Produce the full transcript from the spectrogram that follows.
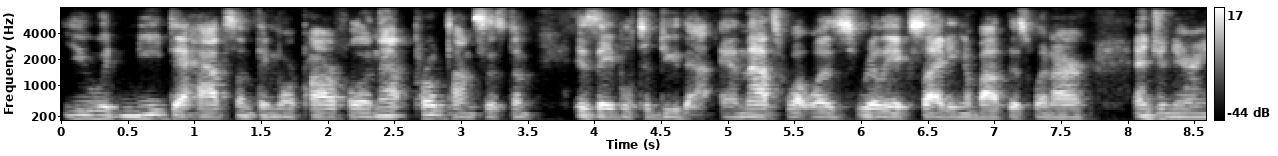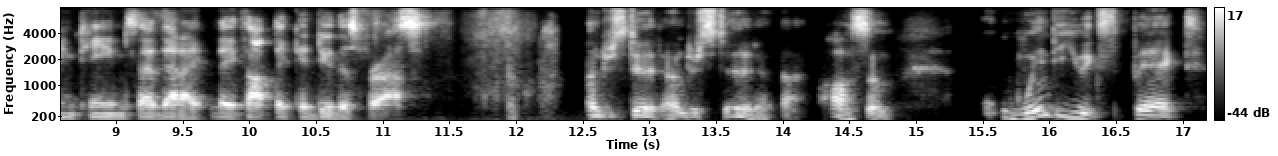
you would need to have something more powerful, and that proton system is able to do that. And that's what was really exciting about this when our engineering team said that I, they thought they could do this for us. Understood. Understood. Uh, awesome. When do you expect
